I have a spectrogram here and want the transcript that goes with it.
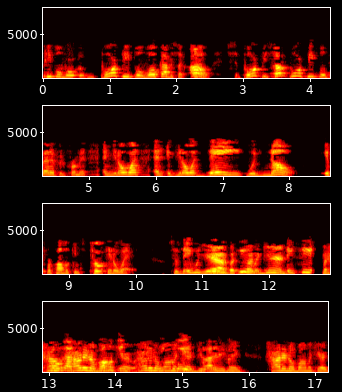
people were poor people woke up. It's like oh, poor some poor people benefit from it, and you know what? And you know what? They would know if Republicans took it away. So they would. they yeah, would but but it. again, they see it. but how how did Obamacare how did Obamacare do anything? How did Obamacare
